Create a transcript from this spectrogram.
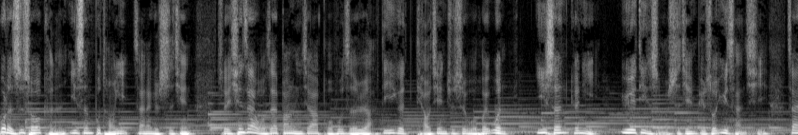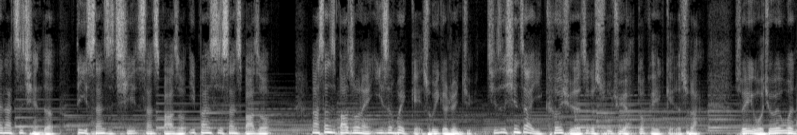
或者是说可能医生不同意在那个时间。所以现在我在帮人家剖腹择日啊，第一个条件就是我会问医生跟你。约定什么时间？比如说预产期，在那之前的第三十七、三十八周，一般是三十八周。那三十八周呢，医生会给出一个 range。其实现在以科学的这个数据啊，都可以给得出来。所以我就会问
